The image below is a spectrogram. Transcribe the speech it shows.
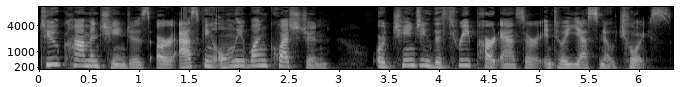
Two common changes are asking only one question or changing the three part answer into a yes no choice.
